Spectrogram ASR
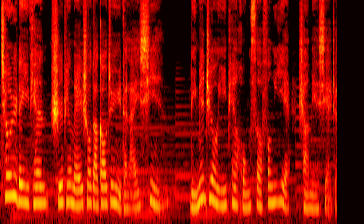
秋日的一天，石平梅收到高君宇的来信，里面只有一片红色枫叶，上面写着：“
